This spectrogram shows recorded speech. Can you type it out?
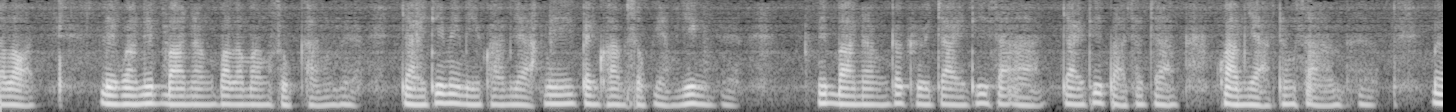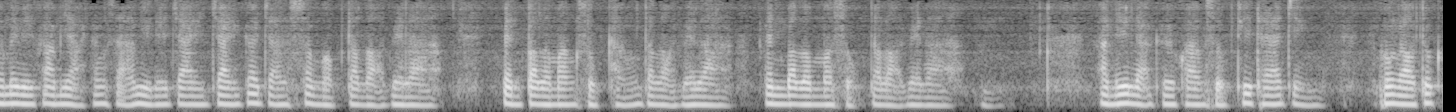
ตลอด เรียกว่านิบานังบาลมังสุขขังใจที่ไม่มีความอยากนี้เป็นความสุขอย่างยิ่ง นิบานังก็คือใจที่สะอาดใจที่ปราศจากความอยากทั้งสามเมื่อไม่มีความอยากทั้งสามอยู่ในใจใจก็จะสงบตลอดเวลา เป็นปรมังสุขขังตลอดเวลา เป็นบรมสุขตลอดเวลา อันนี้แหละคือความสุขที่แท้จริง พวกเราทุกค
